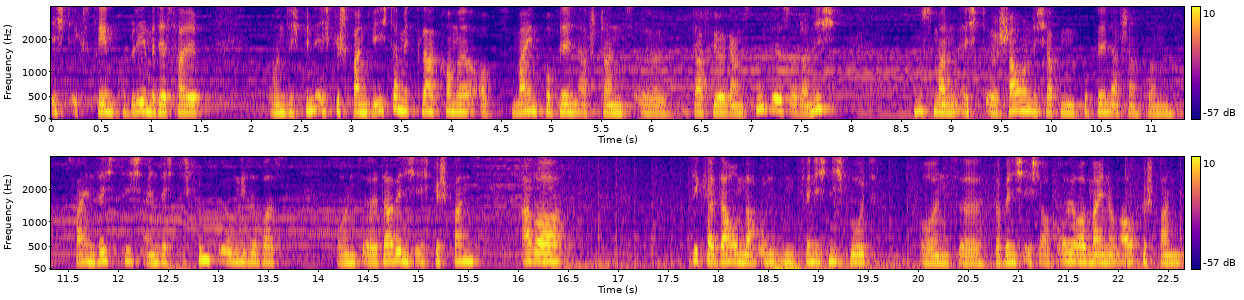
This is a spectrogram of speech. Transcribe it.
echt extrem Probleme deshalb. Und ich bin echt gespannt, wie ich damit klarkomme, ob mein Pupillenabstand äh, dafür ganz gut ist oder nicht. Muss man echt äh, schauen. Ich habe einen Pupillenabstand von 62, 61,5 irgendwie sowas. Und äh, da bin ich echt gespannt. Aber dicker Daumen nach unten finde ich nicht gut. Und äh, da bin ich echt auf eure Meinung auch gespannt.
